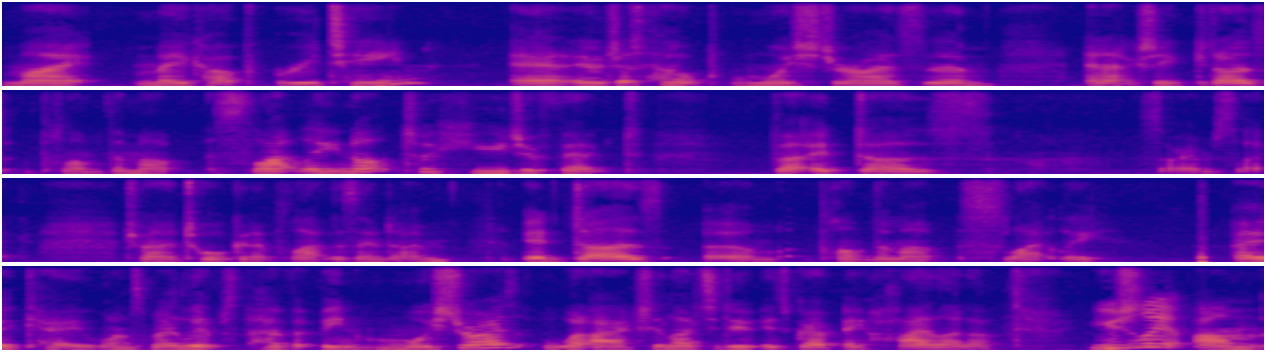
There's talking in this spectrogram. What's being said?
my makeup routine and it'll just help moisturize them and actually does plump them up slightly, not to a huge effect, but it does, sorry I'm just like trying to talk and apply at the same time it does um, plump them up slightly. Okay, once my lips have been moisturized, what I actually like to do is grab a highlighter. Usually um,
